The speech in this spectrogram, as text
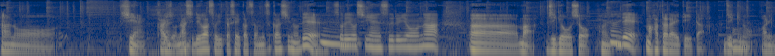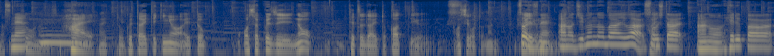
あの支援介助なしではそういった生活は難しいので、はい、それを支援するようなあ、まあ、事業所で、まあ、働いていた時期もありますね。そうなんですね。はい、えっと、具体的には、えっと、お食事の手伝いとかっていうお仕事なんそうですね。あの自分の場合はそうした、はい、あのヘルパー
